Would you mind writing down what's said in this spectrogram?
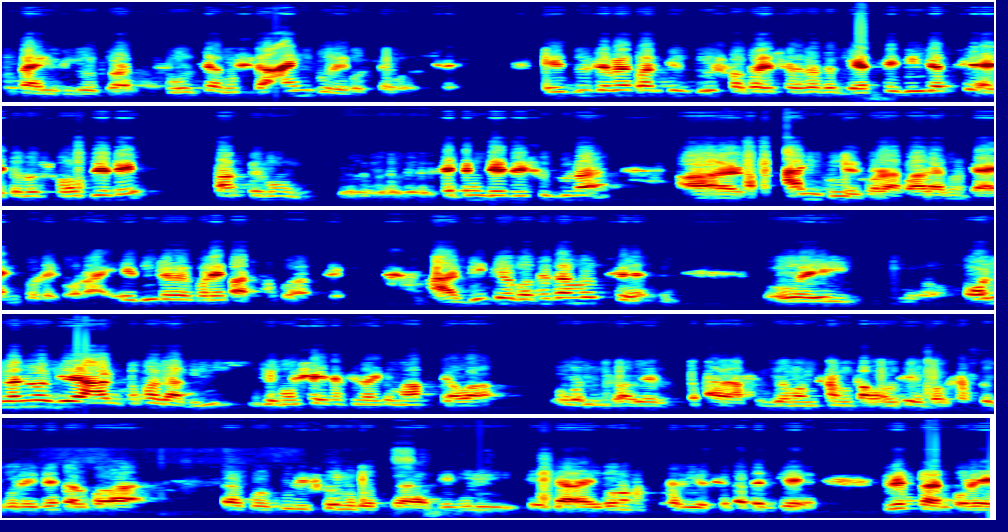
প্রাইসগুলো বলছে এবং সেটা আইন করে করতে বলছে। এই দুইটা ব্যাপার কিন্তু সবাই সাথে ব্যর্থ দিয়ে যাচ্ছে একটা হলো সব গ্রেডে ফার্স্ট এবং সেকেন্ড গ্রেডে শুধু না, আর আইন করে করা পার্লামেন্ট আইন করে করা, এই দুটো ব্যাপারে পার্থক্য আছে। আর দ্বিতীয় কথাটা হচ্ছে, ওই অন্যান্য যে আট দফা দাবি, যেমন শেখ হাসিনাকে মাফ দেওয়া তাদের আসাদুজ্জামান খান কামালকে বরখাস্ত করে গ্রেফতার করা, তারপর পুলিশ কর্মকর্তা যেগুলি, যারা গণহত্যা দিয়েছে তাদেরকে গ্রেফতার করে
